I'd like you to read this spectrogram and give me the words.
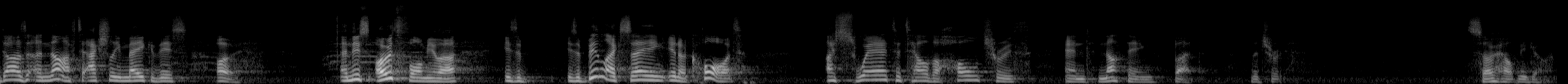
does enough to actually make this oath. And this oath formula is a, is a bit like saying in a court, I swear to tell the whole truth and nothing but the truth. So help me God.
